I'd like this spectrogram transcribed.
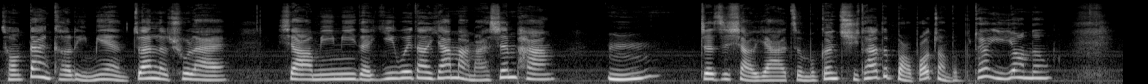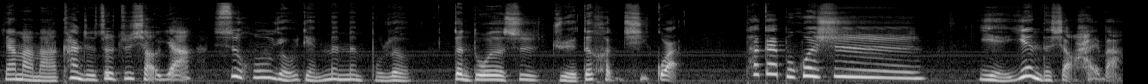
从蛋壳里面钻了出来。笑眯眯地依偎到鸭妈妈身旁。嗯，这只小鸭怎么跟其他的宝宝长得不太一样呢？鸭妈妈看着这只小鸭，似乎有一点闷闷不乐，更多的是觉得很奇怪。它该不会是野雁的小孩吧？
